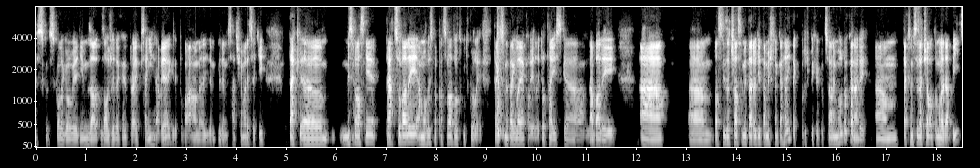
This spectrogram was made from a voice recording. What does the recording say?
s, s kolegou jedním založili takový projekt Psaní hravě, kde pomáháme lidem, lidem psát všema deseti, tak uh, my jsme vlastně pracovali a mohli jsme pracovat odkudkoliv. Tak jsme takhle jako jeli do Tajska, na Bali a um, vlastně začala se mi ta rodit ta myšlenka, hej, tak proč bych jako třeba nemohl do Kanady? Um, tak jsem si začal o tom hledat víc,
